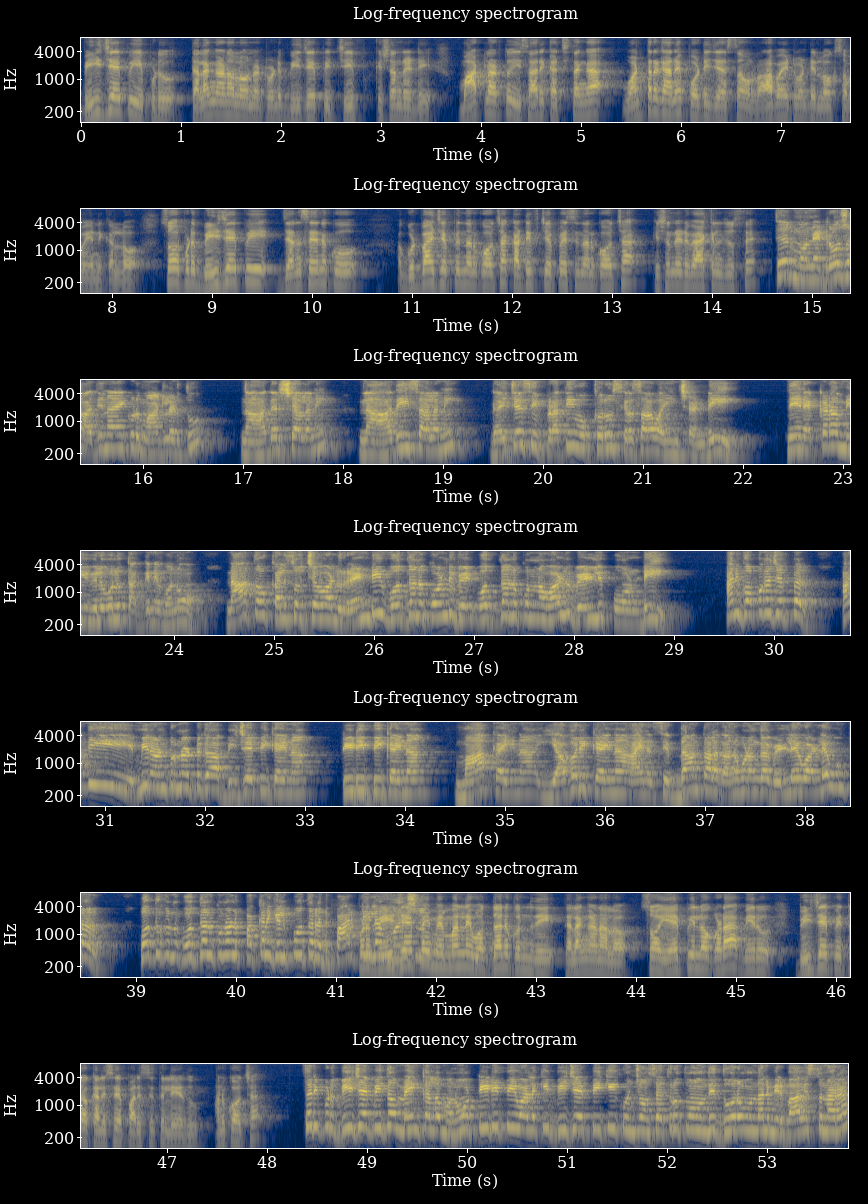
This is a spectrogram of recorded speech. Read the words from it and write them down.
బీజేపీ ఇప్పుడు తెలంగాణలో ఉన్నటువంటి బీజేపీ చీఫ్ కిషన్ రెడ్డి మాట్లాడుతూ ఈసారి ఖచ్చితంగా ఒంటరిగానే పోటీ చేస్తాం రాబోయేటువంటి లోక్సభ ఎన్నికల్లో. సో ఇప్పుడు బీజేపీ జనసేనకు గుడ్ బై చెప్పింది అనుకోవచ్చా కటిఫ్ చెప్పేసింది అనుకోవచ్చా కిషన్ రెడ్డి వ్యాఖ్యలు చూస్తే? సార్ మొన్నటి రోజు అధినాయకుడు మాట్లాడుతూ నా ఆదర్శాలని నా ఆదేశాలని దయచేసి ప్రతి ఒక్కరూ శిరసా వహించండి. నేను ఎక్కడ మీ విలువలు తగ్గనివ్వను. నాతో కలిసి వచ్చేవాళ్ళు రండి వద్దనుకోండి వద్దనుకున్న వాళ్ళు వెళ్ళిపోండి అని గొప్పగా చెప్పారు. అది మీరు అంటున్నట్టుగా బీజేపీకైనా టీడీపీకైనా మాకైనా ఎవరికైనా ఆయన సిద్ధాంతాలకు అనుగుణంగా వెళ్ళే వాళ్ళే ఉంటారు. వద్దు వద్దనుకున్న వాళ్ళు పక్కనకి వెళ్ళిపోతారు. అది పార్టీలో బీజేపీ మిమ్మల్ని వద్దనుకున్నది తెలంగాణలో. సో ఏపీలో కూడా మీరు బీజేపీతో కలిసే పరిస్థితి లేదు. అనుకోవచ్చా? సార్ ఇప్పుడు బీజేపీతో మేం కలవను టీడీపీ వాళ్ళకి బీజేపీకి కొంచెం శత్రుత్వం ఉంది దూరం ఉందని మీరు భావిస్తున్నారా?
